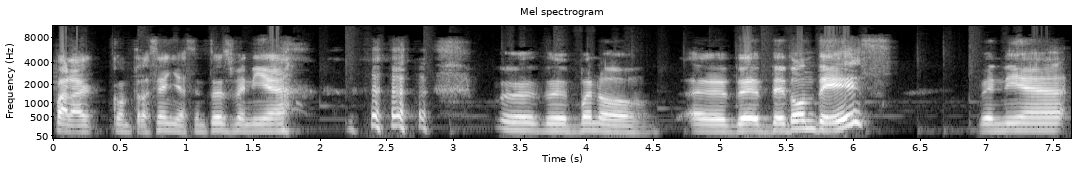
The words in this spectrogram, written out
para contraseñas. Entonces venía, eh, bueno, eh, de, de, dónde es, venía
